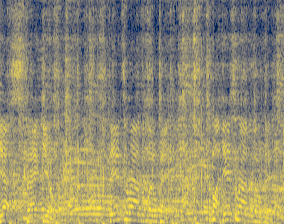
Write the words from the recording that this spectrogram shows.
Yes, thank you. Dance around a little bit. Come on, dance around a little bit.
